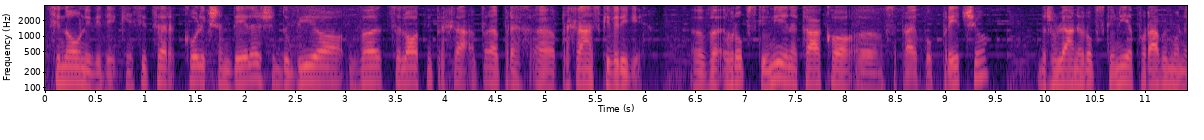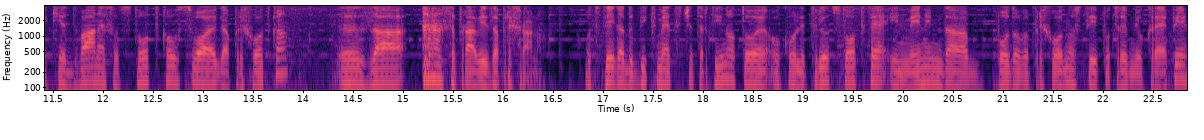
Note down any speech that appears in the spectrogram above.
cenovni vidik in sicer kolikšen delež dobijo v celotni prehra, pre, pre, prehranski verigi. V Evropski uniji nekako, se pravi, povprečju državljane Evropske unije porabimo nekje 12 odstotkov svojega prihodka za, pravi, za prehrano. Od tega dobi kmet četrtino, to je okoli 3 odstotke, in menim, da bodo v prihodnosti potrebni ukrepi,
